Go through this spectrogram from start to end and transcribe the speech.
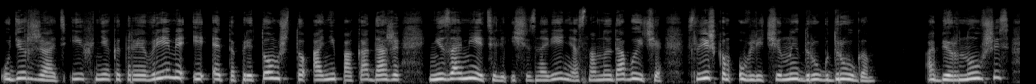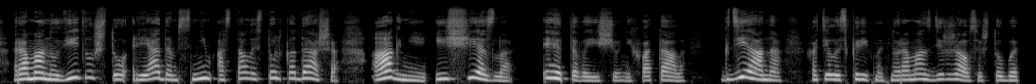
удержать их некоторое время, и это при том, том, что они пока даже не заметили исчезновения основной добычи, слишком увлечены друг другом. Обернувшись, Роман увидел, что рядом с ним осталась только Даша. Агния исчезла. Этого еще не хватало. «Где она?» — хотелось крикнуть, но Роман сдержался, чтобы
